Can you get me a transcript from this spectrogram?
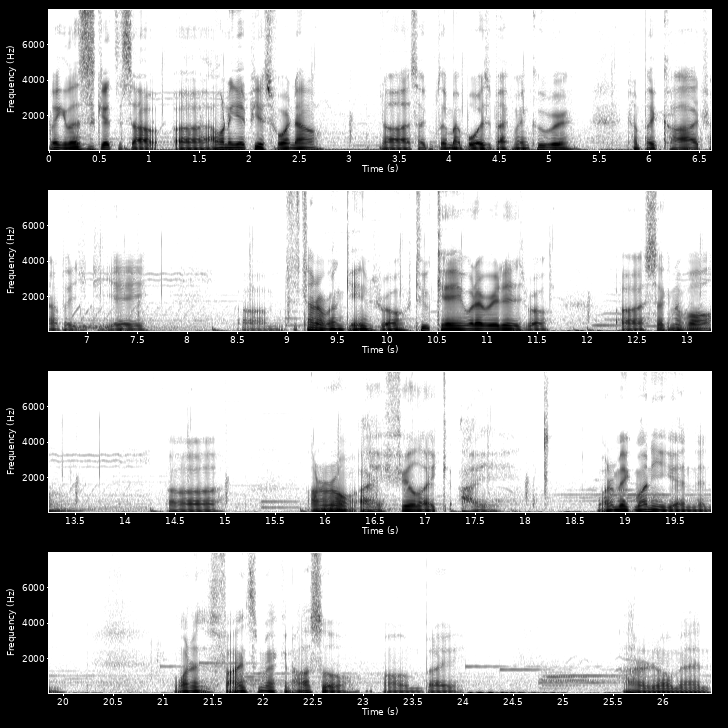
Let's just get this out. Uh, I want to get PS4 now, uh, so I can play my boys back in Vancouver. Trying to play COD, trying to play GTA. Um, just trying to run games, bro. 2K, whatever it is, bro. Uh, second of all, uh, I don't know. I feel like I want to make money again and want to find something I can hustle. Um, but I, I don't know, man.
